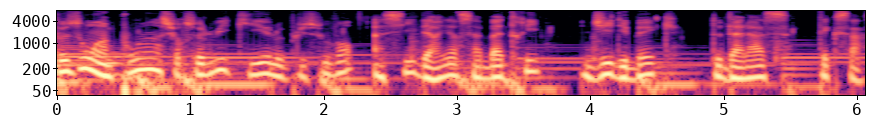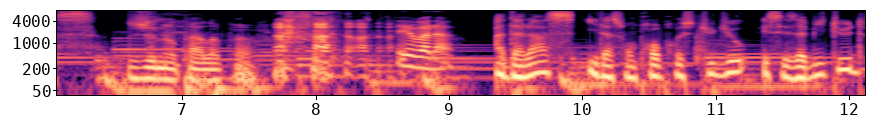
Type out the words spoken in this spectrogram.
Faisons un point sur celui qui est le plus souvent assis derrière sa batterie, G.D. Beck de Dallas, Texas. Je ne parle pas. et voilà. À Dallas, il a son propre studio et ses habitudes,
